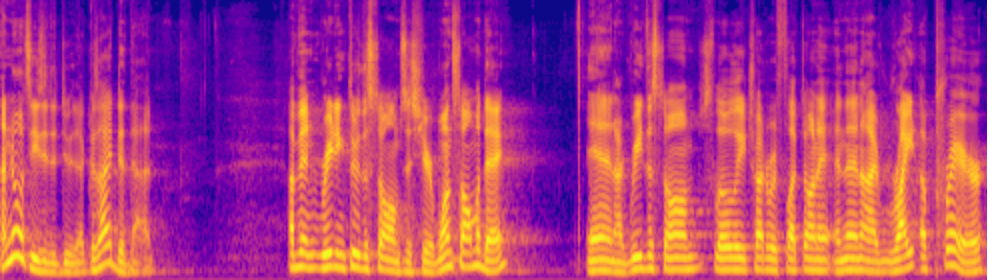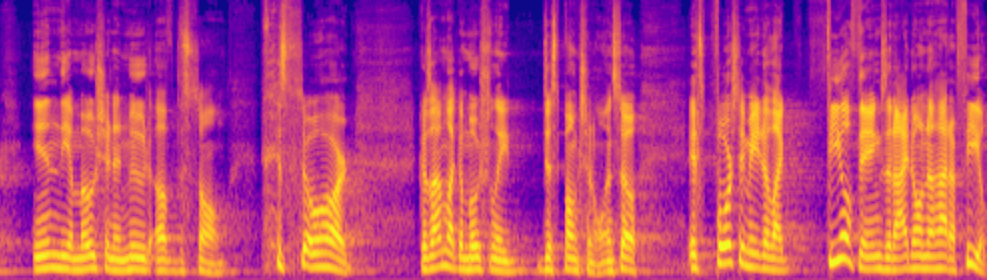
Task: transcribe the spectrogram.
I know it's easy to do that because I did that. I've been reading through the Psalms this year, one psalm a day and I read the psalm slowly, try to reflect on it, and then I write a prayer in the emotion and mood of the psalm. It's so hard because I'm like emotionally dysfunctional. And so it's forcing me to like feel things that I don't know how to feel,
